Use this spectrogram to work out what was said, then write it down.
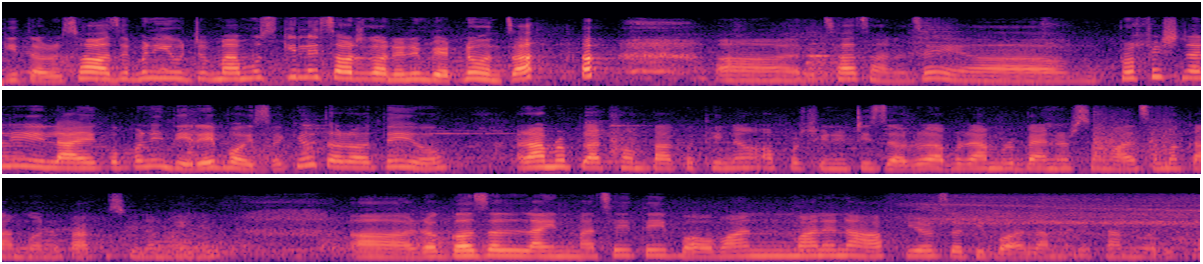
गीतहरू छ अझै पनि युट्युबमा मुस्किलले सर्च गऱ्यो भने भेट्नुहुन्छ। छ छन चाहिँ प्रोफेसनली लागेको पनि धेरै भइसक्यो तर त्यही हो। राम्रो प्लेटफर्म पाएको थिइनँ अपर्च्युनिटिजहरू अब राम्रो ब्यानरसँग अहिलेसम्म काम गर्नु पाएको छुइनँ मैले। र गजल लाइनमा चाहिँ त्यही भयो one one and half years जति भयो होला मैले काम गरेको।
